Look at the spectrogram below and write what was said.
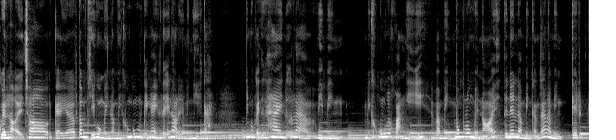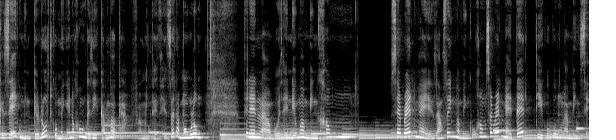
quyền lợi cho cái uh, tâm trí của mình là mình không có một cái ngày lễ nào để mình nghỉ cả. Nhưng một cái thứ hai nữa là vì mình mình không có một cái khoảng nghỉ và mình mông lung về nói. Thế nên là mình cảm giác là mình cái cái rễ của mình cái root của mình ấy nó không có cái gì cắm vào cả. Và mình thấy, thấy rất là mông lung. Thế nên là bố thấy nếu mà mình không celebrate ngày Giáng sinh mà mình cũng không celebrate ngày Tết thì cuối cùng là mình sẽ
